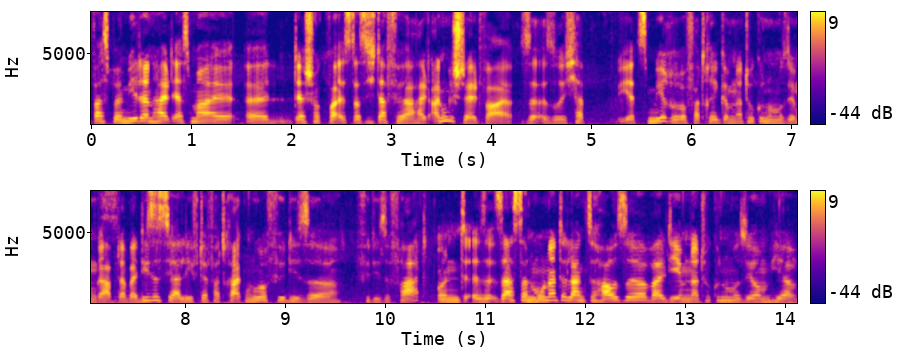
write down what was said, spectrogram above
Was bei mir dann halt erstmal äh, der Schock war, ist, dass ich dafür halt angestellt war. Also ich habe jetzt mehrere Verträge im Naturkundemuseum gehabt, aber dieses Jahr lief der Vertrag nur für diese, für diese Fahrt und äh, saß dann monatelang zu Hause, weil die im Naturkundemuseum hier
